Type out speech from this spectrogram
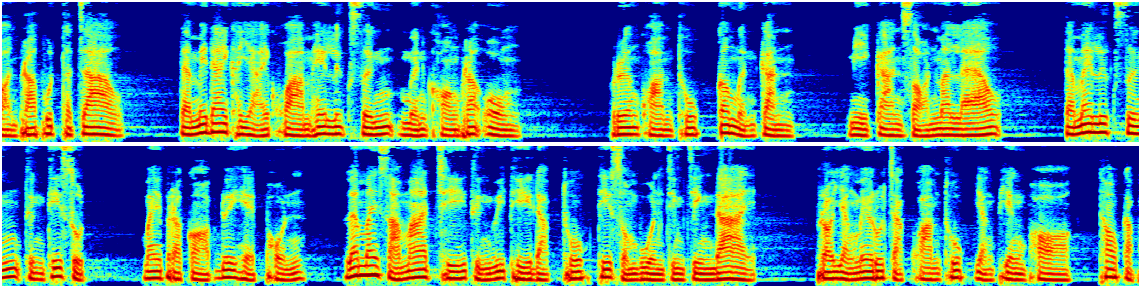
ก่อนพระพุทธเจ้า แต่ไม่ได้ขยายความให้ลึกซึ้งเหมือนของพระองค์ เรื่องความทุกข์ก็เหมือนกัน มีการสอนมาแล้ว แต่ไม่ลึกซึ้งถึงที่สุด ไม่ประกอบด้วยเหตุผล และไม่สามารถชี้ถึงวิธีดับทุกข์ที่สมบูรณ์จริง ๆ ได้ เพราะยังไม่รู้จักความทุกข์อย่างเพียงพอเท่ากับ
